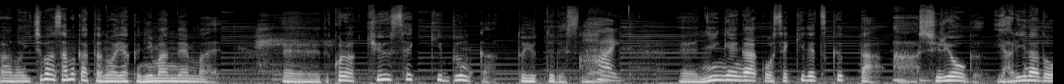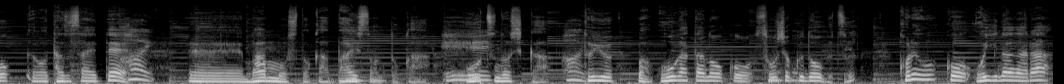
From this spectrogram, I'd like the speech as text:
あの一番寒かったのは約2万年前、えー、これは旧石器文化といってですね、はい、えー、人間がこう石器で作った、あ狩猟具槍などを携えて、はい、えー、マンモスとかバイソンとか、うん、オオツノシカという、はい、まあ、大型のこう草食動物、これをこう追いながら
